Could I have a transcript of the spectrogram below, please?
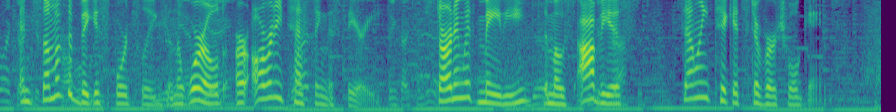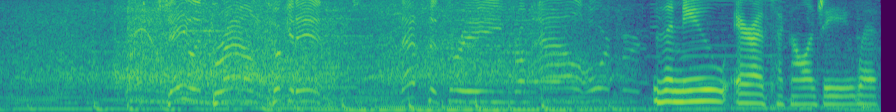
Like and some of the biggest sports leagues in the world are already testing this theory, starting with maybe the most obvious selling tickets to virtual games. Jaylen Brown took it in. That's a three from Al Horford. The new era of technology with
